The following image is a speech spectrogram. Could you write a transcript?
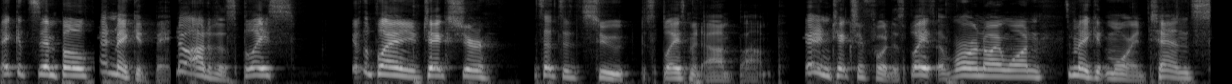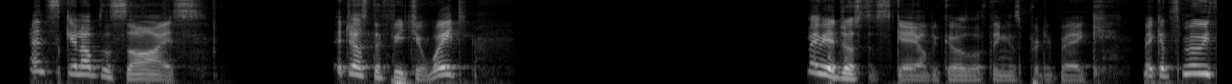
make it simple and make it big. No auto displace, give the plane a new texture, set it to displacement amp bump. Get a texture for displace a Voronoi one to make it more intense, and scale up the size. Adjust the feature weight, Maybe adjust the scale because the thing is pretty big. Make it smooth.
